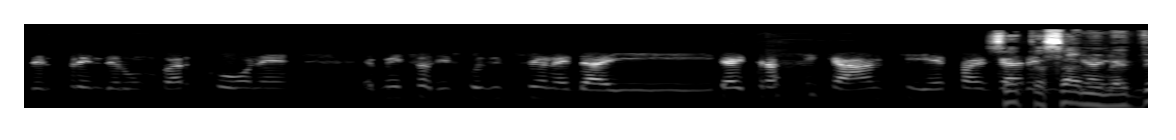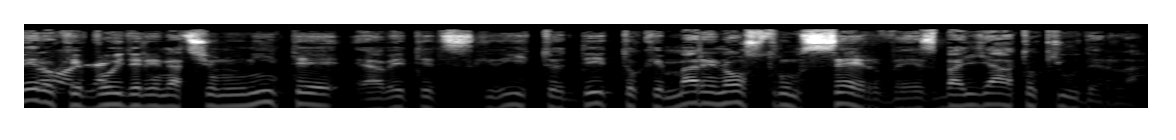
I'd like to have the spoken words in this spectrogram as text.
del prendere un barcone messo a disposizione dai, dai trafficanti e pagare Senta Sami, ma è vero che voi delle Nazioni Unite avete scritto e detto che Mare Nostrum serve, è sbagliato chiuderla?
